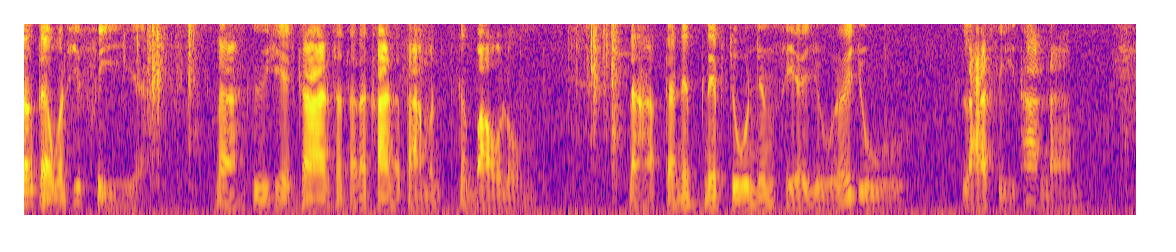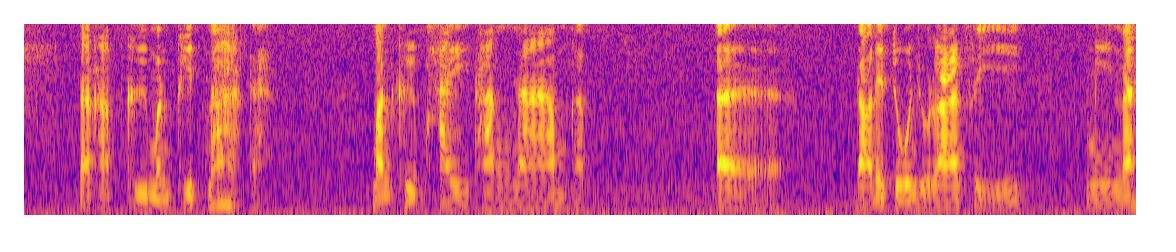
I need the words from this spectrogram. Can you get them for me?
ตั้งแต่วันที่สี่นะ คือเหตุการณ์สถานการณ์ต่างๆมันจะเบาลงนะครับ แต่เนปเนปจูนยังเสียอยู่และอยู่ราศีธาตุน้ำนะครับ คือมันพิษนาคอะมันคือภัยทางน้ำครับ ดาวเนปจูนอยู่ราศีมีนนะ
